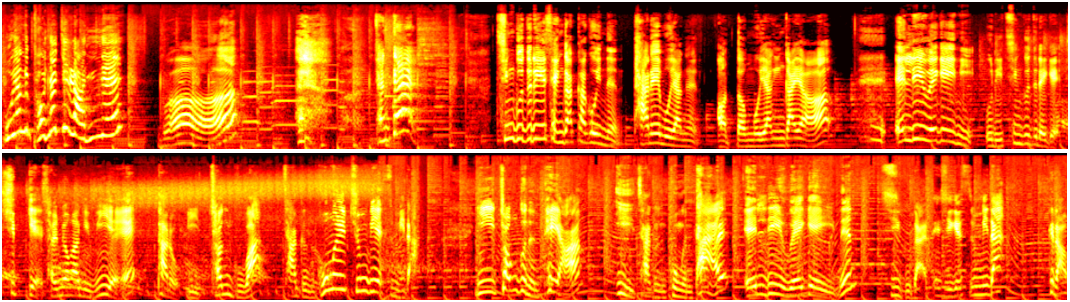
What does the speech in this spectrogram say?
모양이 변하질 않네. 뭐? 에휴, 잠깐! 친구들이 생각하고 있는 달의 모양은 어떤 모양인가요? 엘리 외계인이 우리 친구들에게 쉽게 설명하기 위해 바로 이 전구와 작은 공을 준비했습니다. 이 전구는 태양, 이 작은 공은 달, 엘리 외계인은 지구가 되시겠습니다. 그럼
